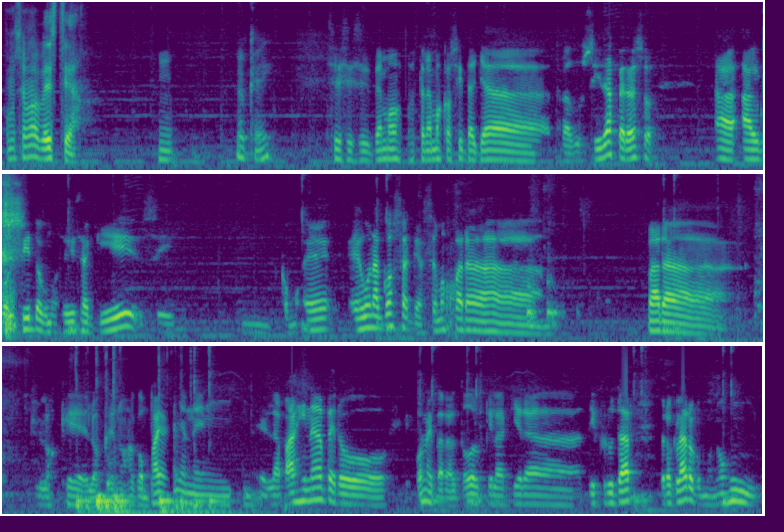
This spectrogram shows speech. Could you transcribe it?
¿cómo se llama? Bestia. Ok. Sí, sí, sí, tenemos, tenemos cositas ya traducidas, pero eso, a- al golpito, como se dice aquí, sí. Mm, Como es, es una cosa que hacemos para para los que los que nos acompañan en, en la página, pero bueno, y para todo el que la quiera disfrutar, pero claro, como no es un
